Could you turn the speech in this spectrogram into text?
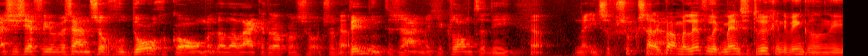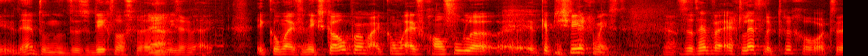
Als je zegt van joh, we zijn zo goed doorgekomen, dan, dan lijkt het er ook een soort, soort Ja. binding te zijn met je klanten die Ja. naar iets op zoek Nou, zijn. er kwamen letterlijk mensen terug in de winkel en die, hè, toen het dus dicht was geweest. Ja. En die zeggen, nou, ik kom even niks kopen, maar ik kom even gewoon voelen, eh, ik heb die sfeer gemist. Dus dat hebben we echt letterlijk teruggehoord, eh,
